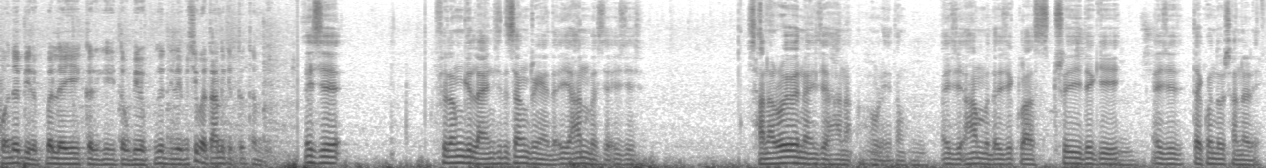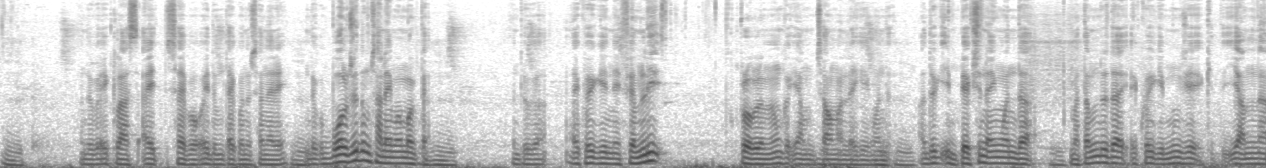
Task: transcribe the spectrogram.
ꯍꯣꯠꯅꯕꯤꯔꯛꯄ ꯂꯩ ꯀꯔꯤ ꯀꯔꯤ ꯇꯧꯕꯤꯔꯛꯄꯒꯗꯤ ꯂꯩ ꯃꯁꯤ ꯃꯇꯥꯡꯗ ꯈꯤꯇ ꯊꯝꯕꯤꯌꯨ ꯑꯩꯁꯦ ꯐꯤꯂꯝꯒꯤ ꯂꯥꯏꯟꯁꯤꯗ ꯆꯪꯗ꯭ꯔꯤꯉꯩꯗ ꯑꯩ ꯑꯍꯥꯟꯕꯁꯦ ꯑꯩꯁꯦ ꯁꯥꯟꯅꯔꯣꯏ ꯑꯣꯏꯅ ꯑꯩꯁꯦ ꯍꯥꯟꯅ ꯍꯧꯔꯛꯑꯦ ꯇꯥꯃꯣ ꯑꯩꯁꯦ ꯑꯍꯥꯟꯕꯗ ꯑꯩꯁꯦ ꯀ꯭ꯂꯥꯁ ꯊ꯭ꯔꯤꯗꯒꯤ ꯑꯩꯁꯦ ꯇꯥꯏꯀꯣꯟꯗꯣ ꯁꯥꯟꯅꯔꯦ ꯑꯗꯨꯒ ꯑꯩ ꯀ꯭ꯂꯥꯁ ꯑꯩꯠ ꯁꯥꯏꯐꯥꯎ ꯑꯩ ꯑꯗꯨꯝ ꯇꯥꯏꯀꯣꯟꯗꯣ ꯁꯥꯟꯅꯔꯦ ꯑꯗꯨꯒ ꯕꯣꯜꯁꯨ ꯑꯗꯨꯝ ꯁꯥꯟꯅꯩ ꯃꯔꯛ ꯃꯔꯛꯇ ꯑꯗꯨꯒ ꯑꯩꯈꯣꯏꯒꯤꯅꯦ ꯐꯦꯃꯤꯂꯤ ꯄ꯭ꯔꯣꯕ꯭ꯂꯦꯝ ꯑꯃꯈꯛ ꯌꯥꯝ ꯆꯥꯎꯅ ꯂꯩꯒꯦ ꯑꯩꯉꯣꯟꯗ ꯑꯗꯨꯒꯤ ꯏꯝꯄꯦꯛꯁꯤꯅ ꯑꯩꯉꯣꯟꯗ ꯃꯇꯝꯗꯨꯗ ꯑꯩꯈꯣꯏꯒꯤ ꯏꯃꯨꯡꯁꯦ ꯌꯥꯝꯅ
